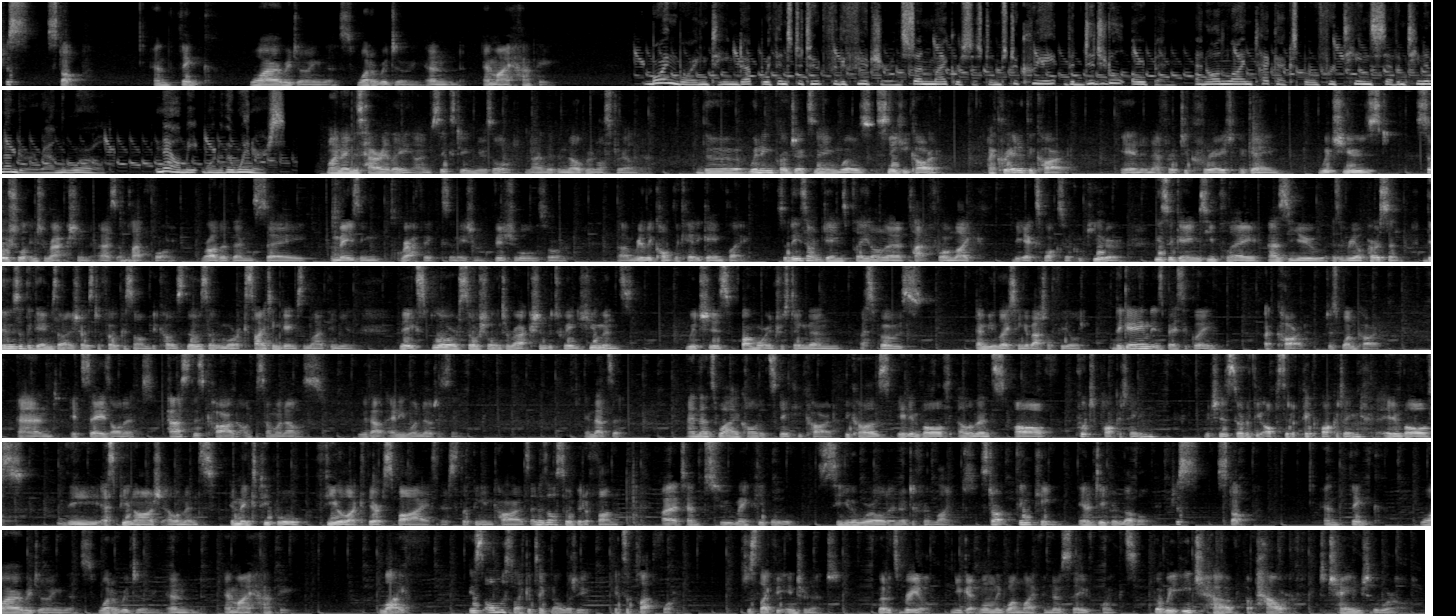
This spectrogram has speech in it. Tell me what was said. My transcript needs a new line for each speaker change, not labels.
just stop and think why are we doing this? What are we doing? And am I happy?
Boing Boing teamed up with Institute for the Future and Sun Microsystems to create the Digital Open, an online tech expo for teens 17 and under around the world. Now meet one of the winners.
My name is Harry Lee, I'm 16 years old, and I live in Melbourne, Australia. The winning project's name was Sneaky Card. I created the card in an effort to create a game which used social interaction as a platform rather than, say, amazing graphics, amazing visuals, or um, really complicated gameplay. So these aren't games played on a platform like the Xbox or computer. These are games you play as you, as a real person. Those are the games that I chose to focus on because those are the more exciting games in my opinion. They explore social interaction between humans, which is far more interesting than, I suppose, emulating a battlefield. The game is basically a card, just one card and it says on it, pass this card on to someone else without anyone noticing. And that's it. And that's why I called it Sneaky Card, because it involves elements of put pocketing, which is sort of the opposite of pickpocketing. It involves the espionage elements. It makes people feel like they're spies, they're slipping in cards, and it's also a bit of fun. I attempt to make people see the world in a different light. Start thinking in a deeper level. Just stop and think why are we doing this? What are we doing? And am I happy? Life is almost like a technology. It's a platform, just like the internet, but it's real. You get only one life and no save points. But we each have a power to change the world.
